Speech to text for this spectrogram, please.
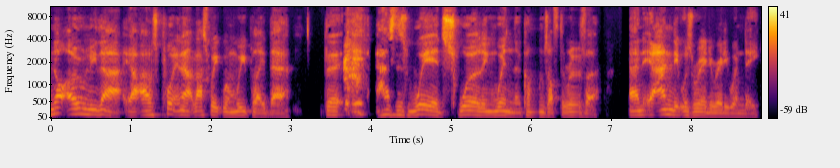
not only that, I I was pointing out last week when we played there that it has this weird swirling wind that comes off the river. And and it was really really windy.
